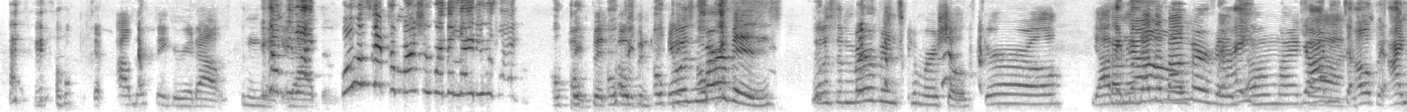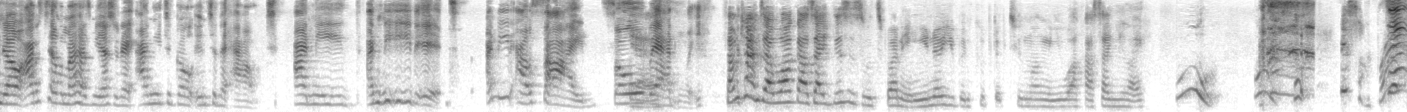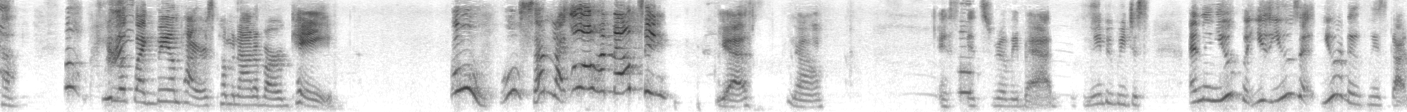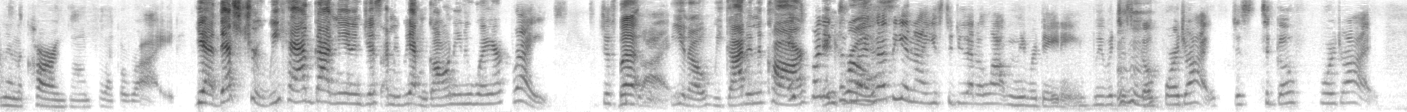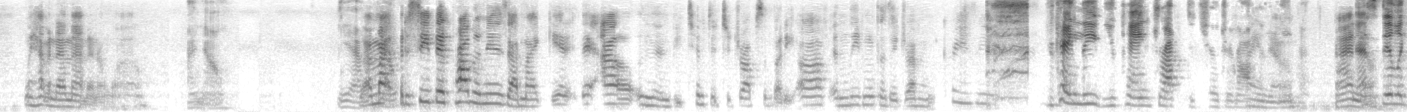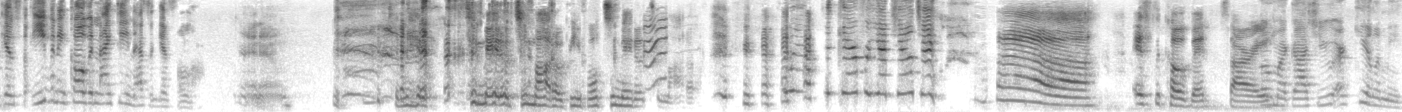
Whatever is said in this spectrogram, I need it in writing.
open? I'm gonna figure it out. You're gonna be like, happen. what was that commercial where the lady was like, open, open, open, It was Mervyn's. It was the Mervyn's commercials, girl. Y'all don't I know, nothing about know, Mervyn's. right? Oh my Y'all god. need to open. I know. I was telling my husband yesterday, I need to go into the out. I need, I need it. I need outside so Yes. badly. Sometimes I walk outside. This is what's funny. You know, you've been cooped up too long, and you walk outside, and you're like, "Ooh, ooh it's, so, bright you look like vampires coming out of our cave. Ooh, ooh, sunlight. Oh, I'm melting. Yes, no, it's it's really bad. Maybe we just, and then you, but you use it. You have at least gotten in the car and gone for like a ride, Yeah, that's true. We have gotten in and just, I mean, we haven't gone anywhere, right? Just but you know, we got in the car It's funny and because my hubby and I used to do that a lot when we were dating. We would just Mhm. go for a drive, just to go for a drive. We haven't done that in a while. I know. Yeah. I might, but see, the problem is I might get it out and then be tempted to drop somebody off and leave them because they're driving me crazy. you can't leave. You can't drop the children off I and know. leave them. I know, That's still against, the, even in COVID 19, that's against the law. I know. Tomato, tomato, tomato, people, tomato, tomato. Take care for your children. ah, it's the COVID. Sorry. Oh my gosh, you are killing me.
